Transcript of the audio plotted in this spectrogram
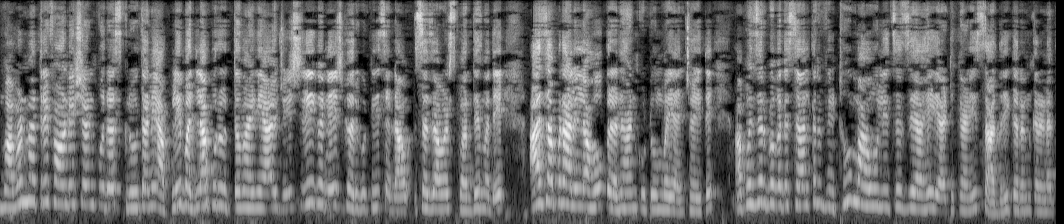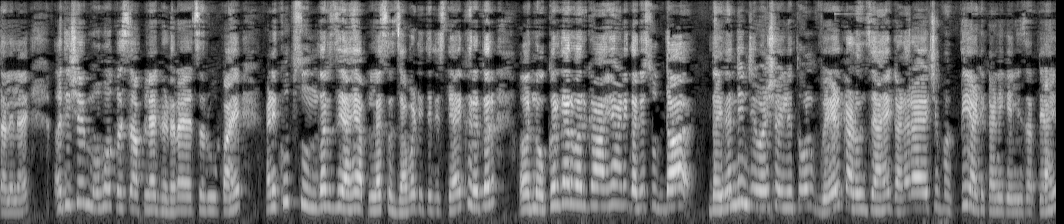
वामन म्हात्रे फाउंडेशन पुरस्कृत आणि आपले बदलापूर उत्तमवाहिनी आयोजित श्री गणेश घरगुती सजावट स्पर्धेमध्ये आज आपण आलेलो आहोत प्रधान कुटुंब यांच्या इथे. आपण जर बघत असाल तर विठू माऊलीचं जे आहे या ठिकाणी सादरीकरण करण्यात आलेलं आहे. अतिशय मोहक असं आपल्या गणरायाचं रूप आहे आणि खूप सुंदर जे आहे आपल्याला सजावट इथे दिसते आहे. खरं तर नोकरदार वर्ग आहे आणि तरी सुद्धा दैनंदिन जीवनशैलीतून वेळ काढून जे आहे गणरायाची भक्ती या ठिकाणी केली जाते आहे.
